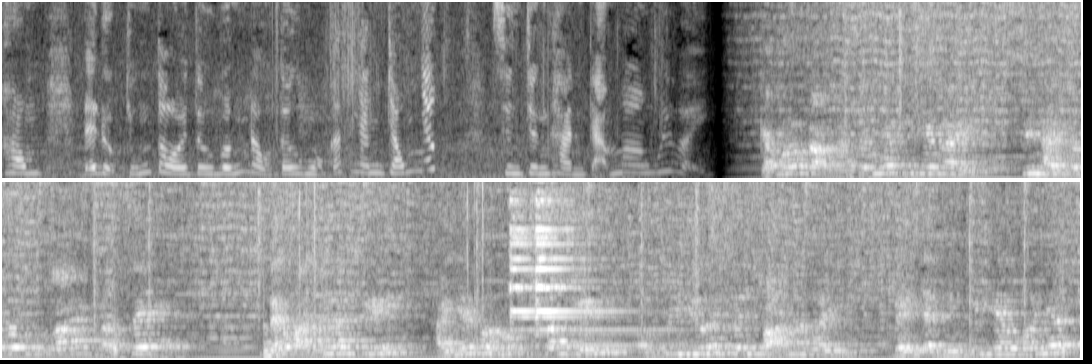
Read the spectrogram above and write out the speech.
000 để được chúng tôi tư vấn đầu tư một cách nhanh chóng nhất. Xin chân thành cảm ơn quý vị. Cảm ơn bạn đã xem hết video này. Xin hãy cho tôi một like và share. Nếu bạn chưa đăng ký, hãy nhấn vào nút đăng ký ở phía dưới bên phải màn hình để nhận những video mới nhất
